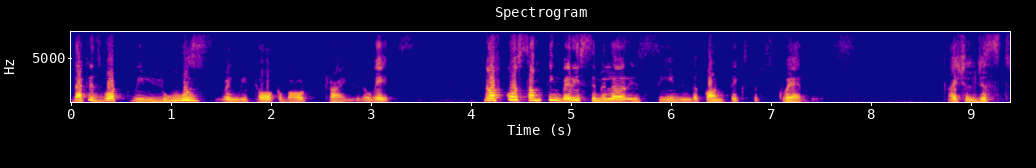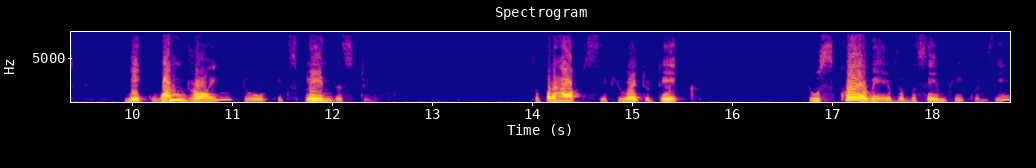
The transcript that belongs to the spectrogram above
That is what we lose when we talk about triangular waves. Now, of course, something very similar is seen in the context of square waves. I shall just make one drawing to explain this to you. So, perhaps if you were to take two square waves of the same frequency,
